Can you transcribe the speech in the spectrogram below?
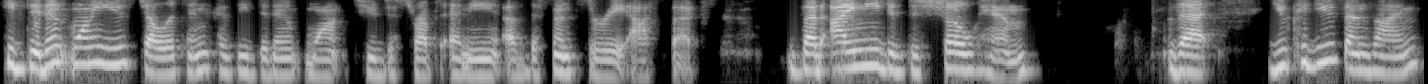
He didn't want to use gelatin because he didn't want to disrupt any of the sensory aspects. But I needed to show him that you could use enzymes.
